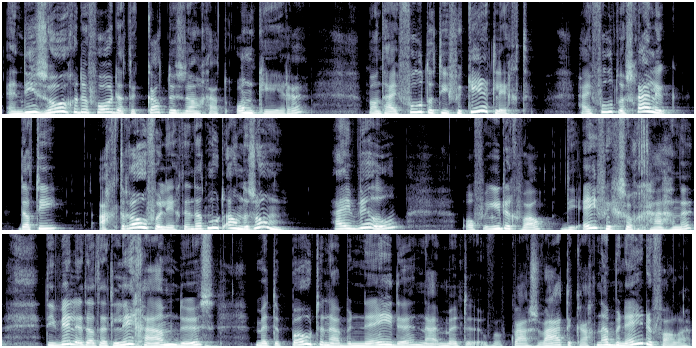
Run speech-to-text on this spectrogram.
En die zorgen ervoor dat de kat dus dan gaat omkeren, want hij voelt dat hij verkeerd ligt. Hij voelt waarschijnlijk dat hij achterover ligt en dat moet andersom. Hij wil of in ieder geval die evenwichtsorganen, die willen dat het lichaam dus met de poten naar beneden, naar, met qua zwaartekracht, naar beneden vallen.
